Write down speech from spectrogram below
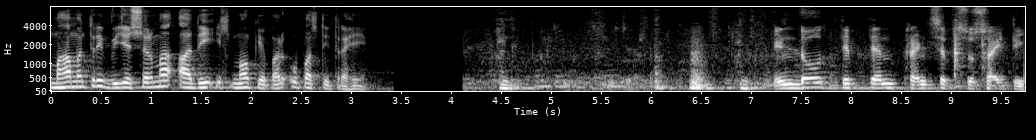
महामंत्री विजय शर्मा आदि इस मौके पर उपस्थित रहे। इंडो तिब्बतन फ्रेंडशिप सोसाइटी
